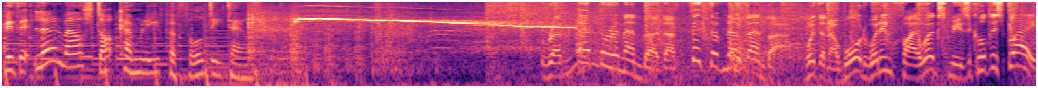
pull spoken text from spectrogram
Visit learnwelsh.cymru for full details. Remember, remember the 5th of November with an award winning fireworks musical display.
